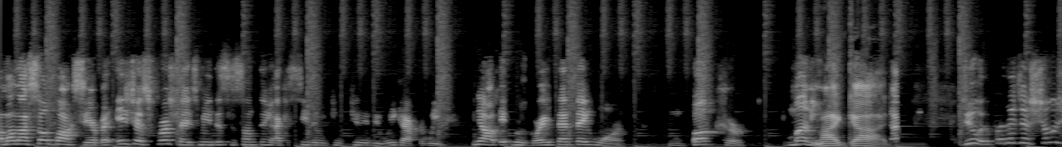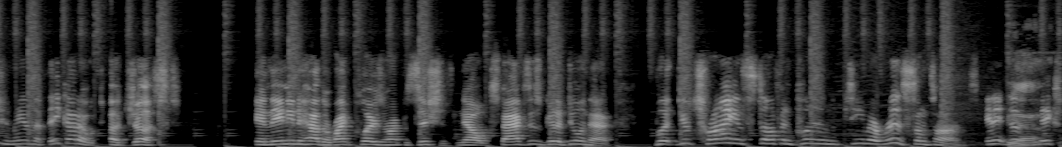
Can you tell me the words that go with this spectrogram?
I'm on my soapbox here, but it just frustrates me. This is something I can see them continue to do week after week. Now, it was great that they won. Butker, money, My God. do it, but it just shows you, man, that they gotta adjust, and they need to have the right players in the right positions. Now, Spags is good at doing that, but you're trying stuff and putting the team at risk sometimes, and it just Yeah. makes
